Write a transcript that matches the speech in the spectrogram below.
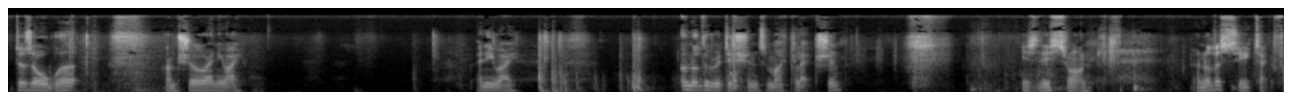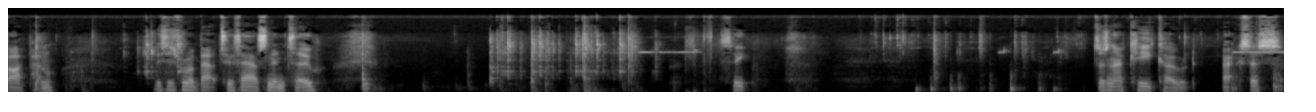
It does all work I'm sure anyway. Anyway another addition to my collection is this one. Another C-tec fire panel. This is from about 2002 See? Doesn't have key code access.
